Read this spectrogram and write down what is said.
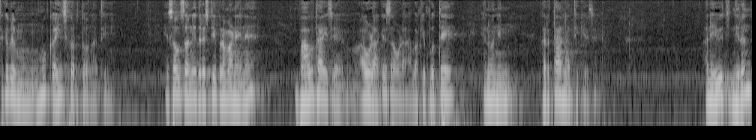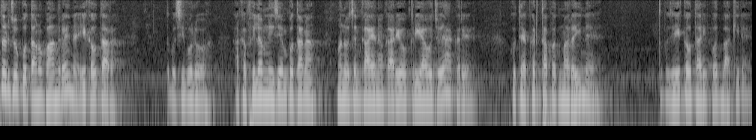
તો કે ભાઈ, હું કંઈ જ કરતો નથી. એ સૌ સૌની દ્રષ્ટિ પ્રમાણે એને ભાવ થાય છે. અવળા કે સવળા બાકી પોતે એનો નિમ, કરતા નથી કે છે. અને એવી નિરંતર જો પોતાનું ભાન રહે ને, એક અવતાર, તો પછી બોલો, આખા ફિલ્મની જેમ પોતાના મનોચન કાયના, કાર્યો, ક્રિયાઓ જોયા કરે, પોતે અકર્તા પદમાં રહીને, તો પછી એક અવતારી પદ બાકી રહે.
